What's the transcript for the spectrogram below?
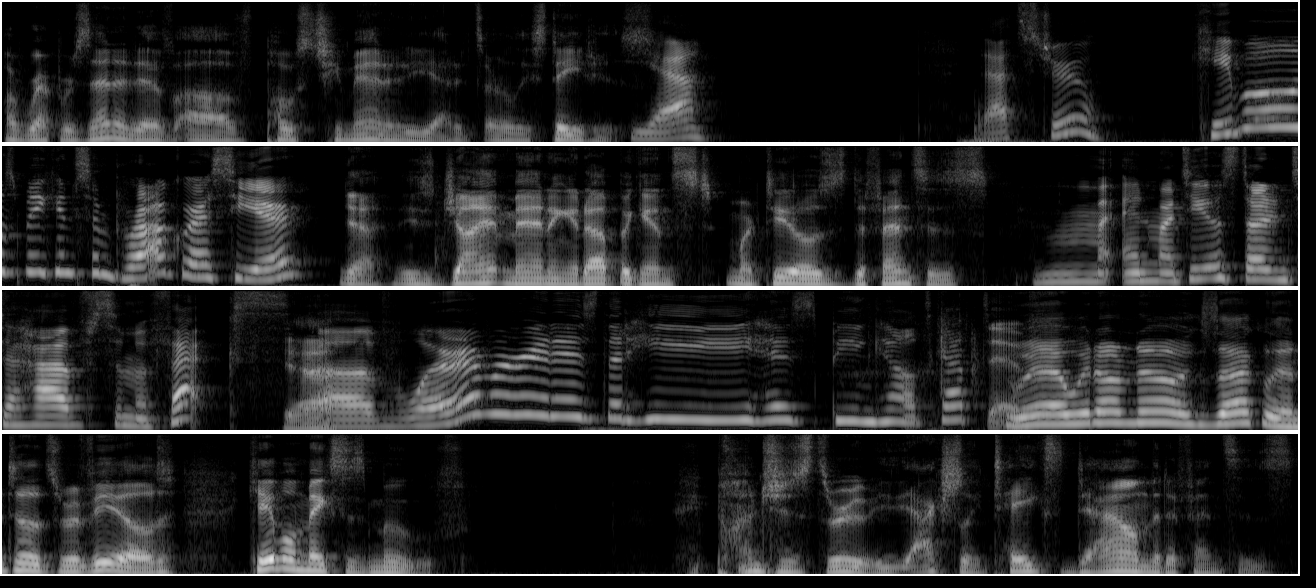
a representative of post-humanity at its early stages. Yeah. That's true. Cable is making some progress here. Yeah, he's giant manning it up against Martillo's defenses. M- And Martillo's starting to have some effects Yeah. of wherever it is that he is being held captive. Well, we don't know exactly until it's revealed. Cable makes his move. He punches through. He actually takes down the defenses.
